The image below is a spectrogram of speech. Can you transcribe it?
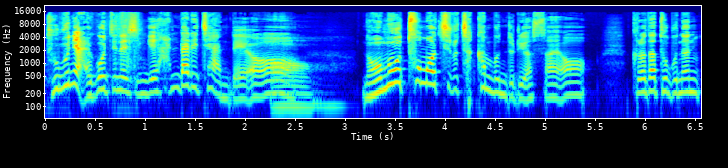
두 분이 알고 지내신 게 한 달이 채 안 돼요. 어. 너무 투머치로 착한 분들이었어요. 그러다 두 분은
